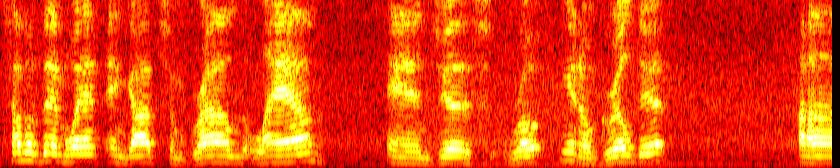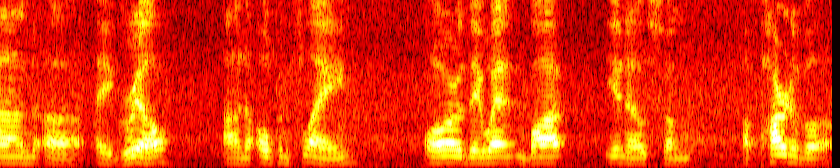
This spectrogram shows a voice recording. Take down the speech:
some of them went and got some ground lamb and just wrote, you know, grilled it on uh, a grill on an open flame, or they went and bought, you know, some a part of a,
